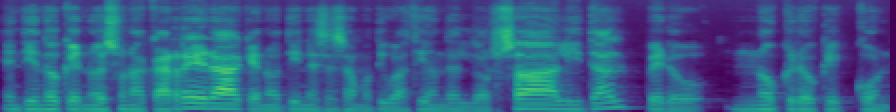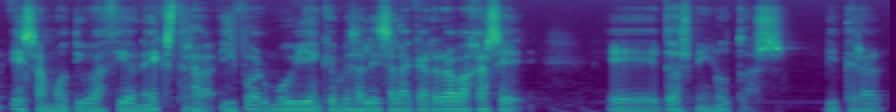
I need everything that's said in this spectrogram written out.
Entiendo que no es una carrera, que no tienes esa motivación del dorsal y tal, pero no creo que con esa motivación extra y por muy bien que me saliese la carrera bajase eh, dos minutos, literal.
